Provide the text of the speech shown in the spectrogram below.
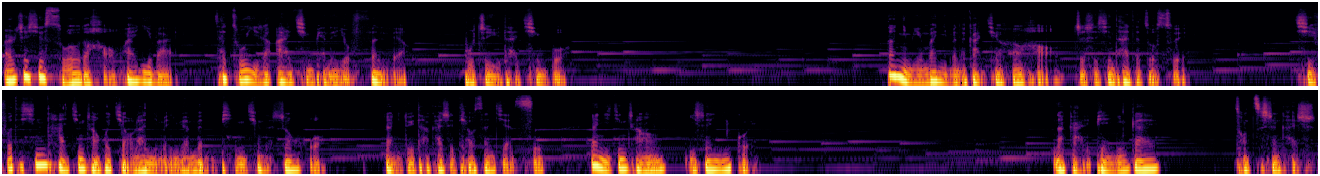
而这些所有的好坏意外，才足以让爱情变得有分量，不至于太轻薄。当你明白你们的感情很好，只是心态在作祟。起伏的心态经常会搅乱你们原本平静的生活，开始挑三拣四，让你经常疑神疑鬼。那改变应该从自身开始。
